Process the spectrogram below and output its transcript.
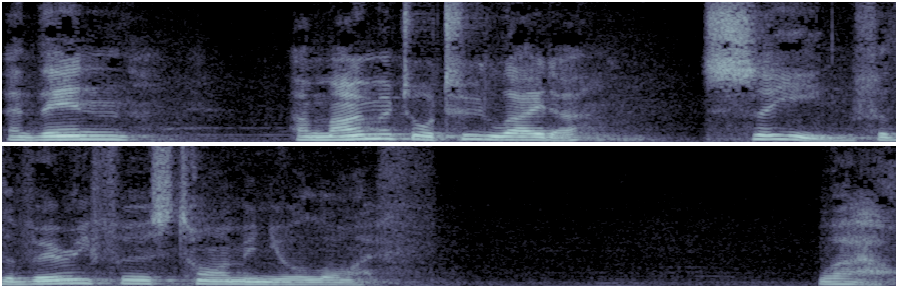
and then a moment or two later seeing for the very first time in your life. Wow.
